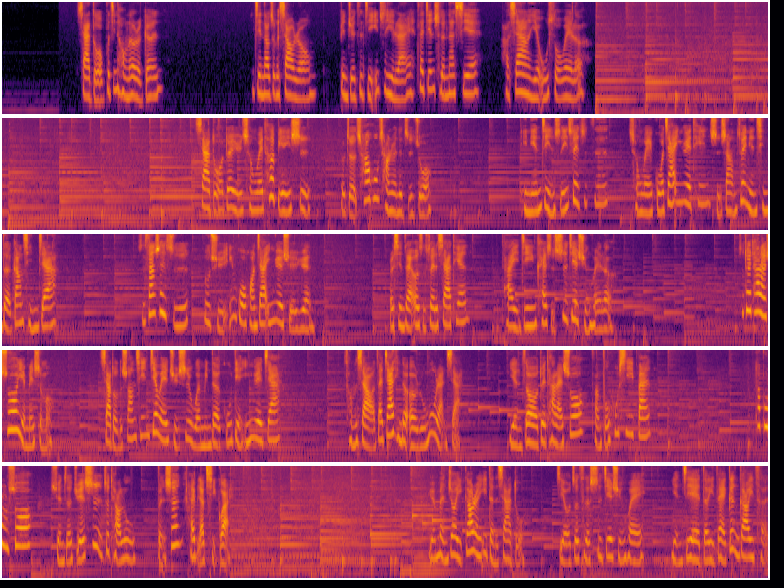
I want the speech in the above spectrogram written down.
夏朵不禁红了耳根，一见到这个笑容，便觉自己一直以来在坚持的那些，好像也无所谓了。夏朵对于成为特别一事，有着超乎常人的执着。以年仅十一岁之姿，成为国家音乐厅史上最年轻的钢琴家。十三岁时录取英国皇家音乐学院，而现在二十岁的夏天，他已经开始世界巡回了。这对他来说也没什么。夏朵的双亲皆为举世闻名的古典音乐家，从小在家庭的耳濡目染下。演奏对他来说仿佛呼吸一般，倒不如说选择爵士这条路本身还比较奇怪。原本就以高人一等的夏朵，借由这次的世界巡回，眼界得以再更高一层。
